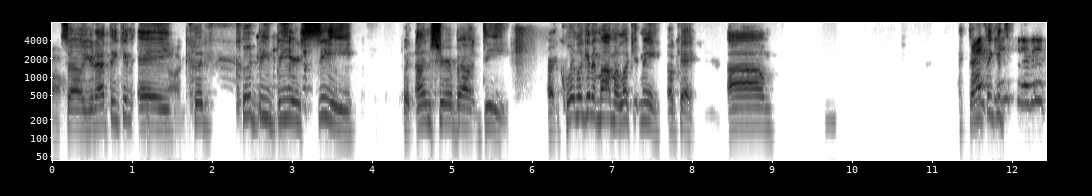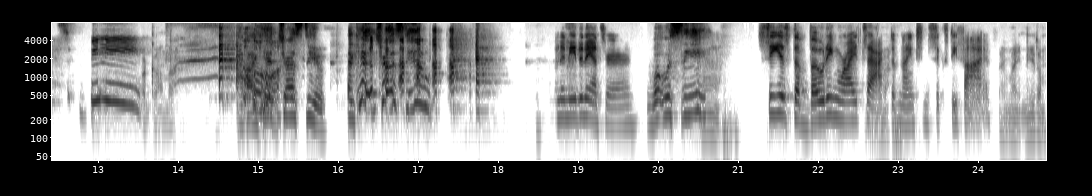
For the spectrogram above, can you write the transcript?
Oh. So you're not thinking A dog. could could be B or C, but unsure about D. All right, quit looking at Mama. Look at me. Okay. Um, I don't I think, think it's. that it's B. Look on the- I can't trust you. I can't trust you. I'm going to need an answer, What was C? Mm, C is the Voting Rights Act of 1965. I might need them.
